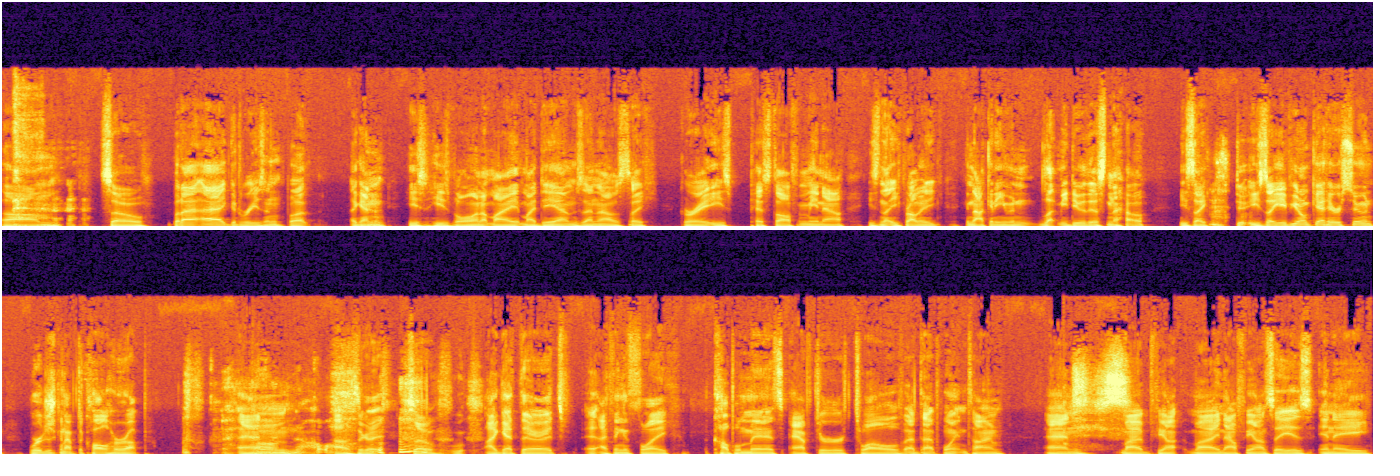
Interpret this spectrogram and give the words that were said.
Um, so, but I, I had good reason. But again, he's he's blowing up my my DMs, and I was like, great. He's pissed off at me now. He's not. He's probably not going to even let me do this now. He's like, he's like, if you don't get here soon, we're just gonna have to call her up. And Oh, no. I was like, so I get there. It's I think it's like a couple minutes after twelve at that point in time, and my my now fiance is in a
